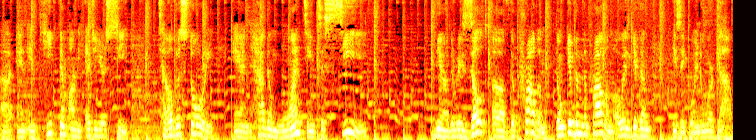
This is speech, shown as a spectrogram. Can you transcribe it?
uh, and, and keep them on the edge of your seat. Tell the story and have them wanting to see you know the result of the problem. Don't give them the problem. Always give them is it going to work out?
